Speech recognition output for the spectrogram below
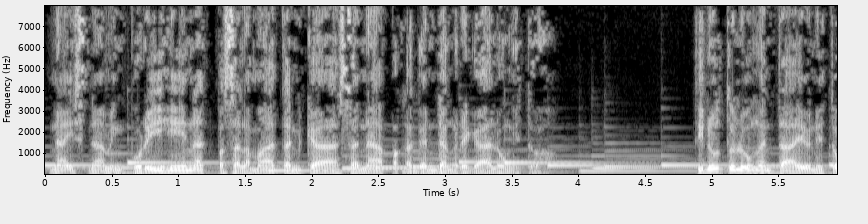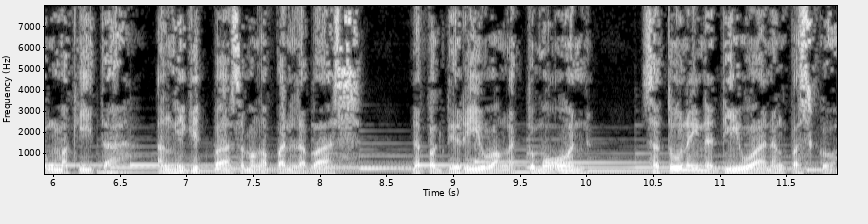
Nais naming purihin at pasalamatan ka sa napakagandang regalong ito. Tinutulungan tayo nitong makita ang higit pa sa mga panlabas na pagdiriwang at tumuon sa tunay na diwa ng Pasko,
